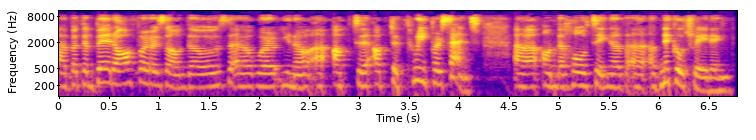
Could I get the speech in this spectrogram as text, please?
Uh, but the bid offers on those uh, were, you know, uh, up to up to three percent on the halting of, of nickel trading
